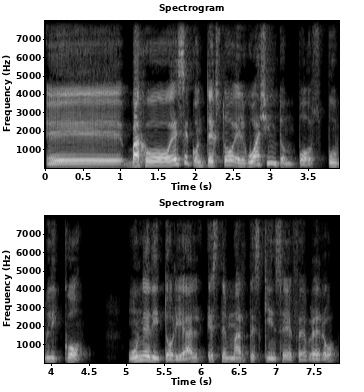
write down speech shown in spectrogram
Eh, bajo ese contexto, el Washington Post publicó un editorial este martes 15 de febrero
